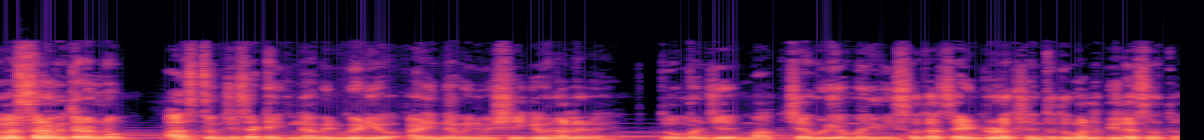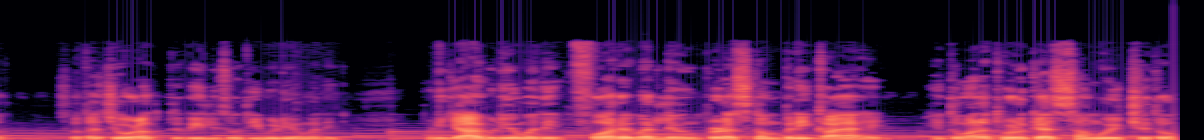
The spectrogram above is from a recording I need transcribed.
नमस्कार मित्रांनो आज तुमच्यासाठी एक नवीन व्हिडिओ आणि नवीन विषय घेऊन आलेला आहे. तो म्हणजे मागच्या व्हिडिओमध्ये मी स्वतःचं इंट्रोडक्शन तर तुम्हाला दिलंच होतं. स्वतःची ओळख तर दिलीच होती व्हिडिओमध्ये पण या व्हिडिओमध्ये फॉर एव्हर लिव्हिंग प्रोडक्ट्स कंपनी काय आहे हे तुम्हाला थोडक्यात सांगू इच्छितो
